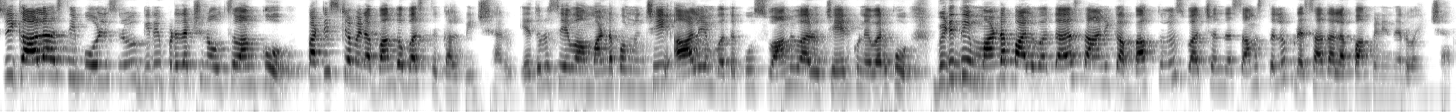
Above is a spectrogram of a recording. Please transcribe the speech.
శ్రీకాళహస్తి పోలీసులు గిరి ప్రదక్షిణ ఉత్సవంకు పటిష్టమైన బందోబస్తు కల్పించారు. ఎదురు సేవ మండపం నుంచి ఆలయం వద్దకు స్వామివారు చేరుకునే వరకు విడిది మండపాల వద్ద స్థానిక భక్తులు స్వచ్ఛంద సంస్థలు ప్రసాదాల పంపిణీ నిర్వహించారు.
